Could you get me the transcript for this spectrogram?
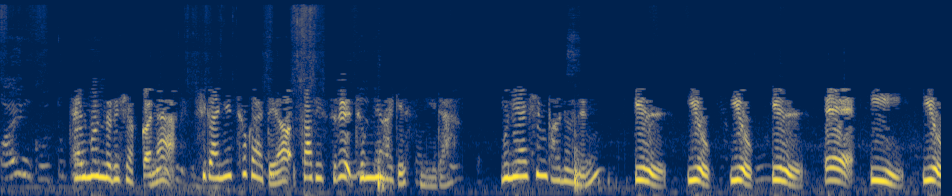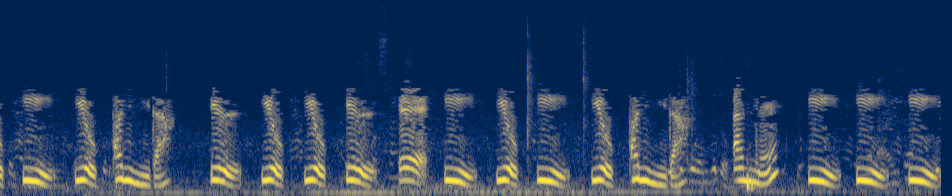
와인 그 뚜껑 잘못 누르셨거나 시간이 초과되어 서비스를 종료하겠습니다. 문의하신 번호는 1 6 6 1에2 6 2 6번입니다. 1 6 6 1 에 2 6 2 6 번입니다. 안내 2 2 2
